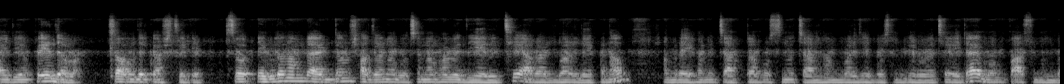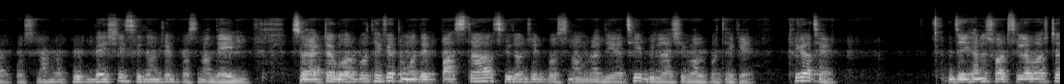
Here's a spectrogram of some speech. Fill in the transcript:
আইডিয়া পেয়ে যাবা। So, আমাদের কাছ থেকে। সো এগুলো আমরা একদম সাজানো গোছানো ভাবে দিয়ে দিচ্ছি। আর একবার দেখে নাও আমরা এখানে চারটা প্রশ্ন চার নম্বর যে প্রশ্নটি রয়েছে এটা এবং পাঁচ নম্বর প্রশ্ন। আমরা খুব বেশি সৃজনশীল প্রশ্ন দেইনি। সো একটা গল্প থেকে তোমাদের পাঁচটা সৃজনশীল প্রশ্ন আমরা দিয়েছি বিলাসী গল্প থেকে। ঠিক আছে? যেখানে শর্ট সিলেবাসটা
